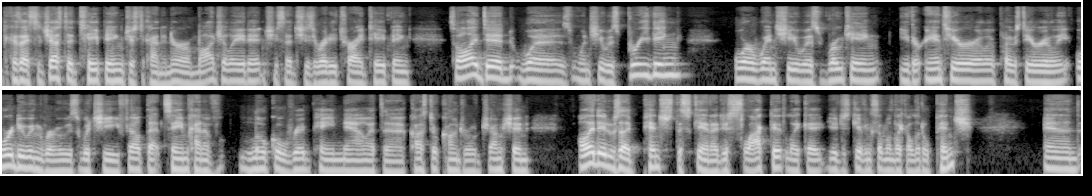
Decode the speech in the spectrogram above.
because I suggested taping just to kind of neuromodulate it, And she said she's already tried taping. So all I did was when she was breathing or when she was rotating either anteriorly or posteriorly or doing rows, which she felt that same kind of local rib pain now at the costochondral junction. All I did was I pinched the skin. I just slacked it like a, you're just giving someone like a little pinch. And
